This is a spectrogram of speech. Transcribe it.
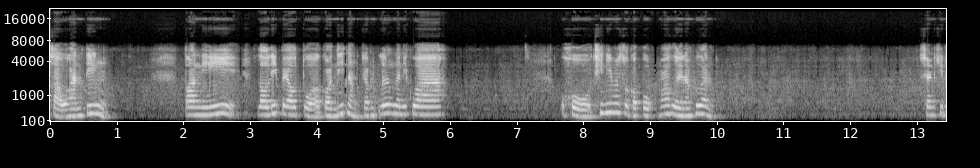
เสาร์ฮันติ้ง ตอนนี้เรารีบไปเอาตั๋วก่อนที่หนังจะเริ่มกันดีกว่า โอ้โห ที่นี่มันสกปรกมากเลยนะเพื่อน ฉันคิด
